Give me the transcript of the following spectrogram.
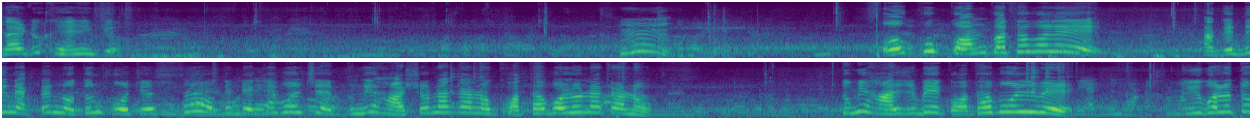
না, একটু খেয়ে নিচ্ছ। হুম। ও খুব কম কথা বলে। আগের দিন একটা নতুন কোচ এসছে ওকে ডেকে বলছে তুমি হাসো না কেন? কথা বলো না কেন? তুমি হাসবে কথা বলবে। কি বলো তো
